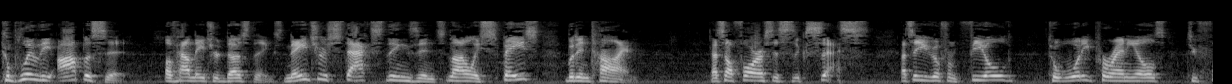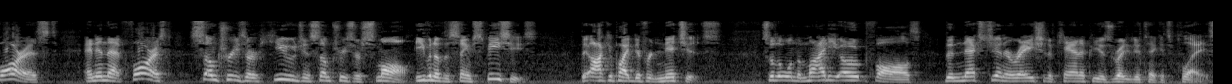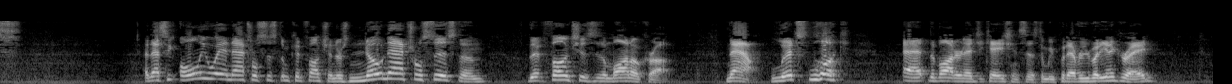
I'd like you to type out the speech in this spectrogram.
completely opposite of how nature does things. Nature stacks things in not only space, but in time. That's how forest is success. That's how you go from field to woody perennials to forest. And in that forest, some trees are huge and some trees are small, even of the same species. They occupy different niches. So that when the mighty oak falls, the next generation of canopy is ready to take its place. And that's the only way a natural system can function. There's no natural system that functions as a monocrop. Now, let's look at the modern education system. We put everybody in a grade.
